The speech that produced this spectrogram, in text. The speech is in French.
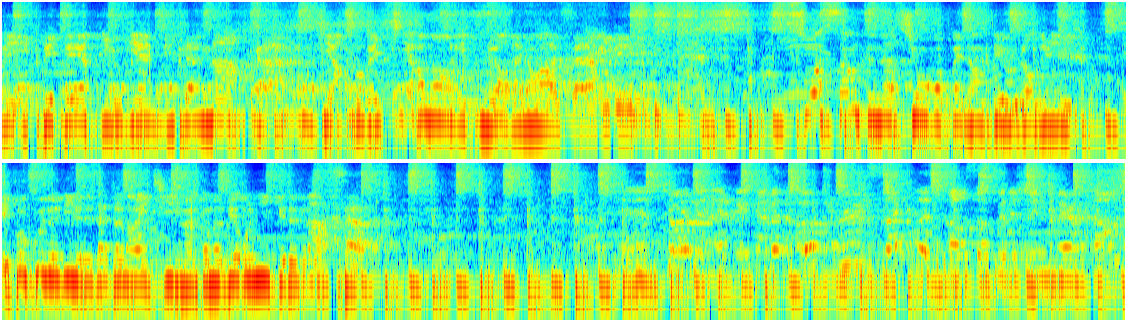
Oui, Peter qui nous vient du Danemark, qui arborait fièrement les couleurs danoises à l'arrivée. 60 nations représentées aujourd'hui, et beaucoup de villes des Alpes-Maritimes, comme Véronique de Grasse, Swedish sing the marathon.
